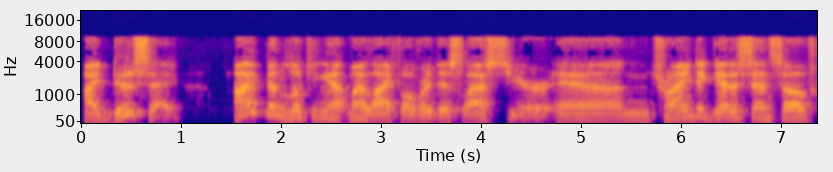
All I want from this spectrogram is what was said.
I do say, I've been looking at my life over this last year and trying to get a sense of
